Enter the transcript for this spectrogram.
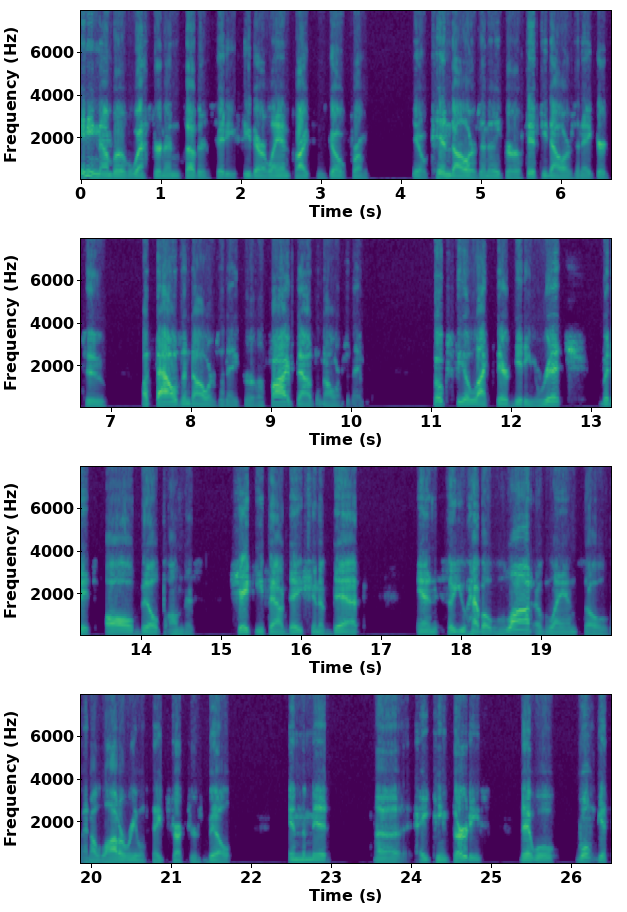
any number of western and southern cities see their land prices go from, you know, ten dollars an acre or fifty dollars an acre to thousand dollars an acre or five thousand dollars an acre. Folks feel like they're getting rich, but it's all built on this shaky foundation of debt. And so you have a lot of land sold and a lot of real estate structures built in the mid uh, 1830s that will won't get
